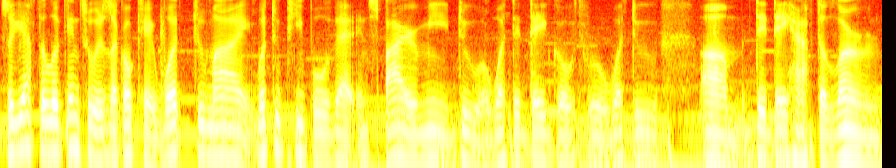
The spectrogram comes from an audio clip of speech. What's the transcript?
So you have to look into it. It's like okay, what do my what do people that inspire me do or what did they go through? What do um, did they have to learn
